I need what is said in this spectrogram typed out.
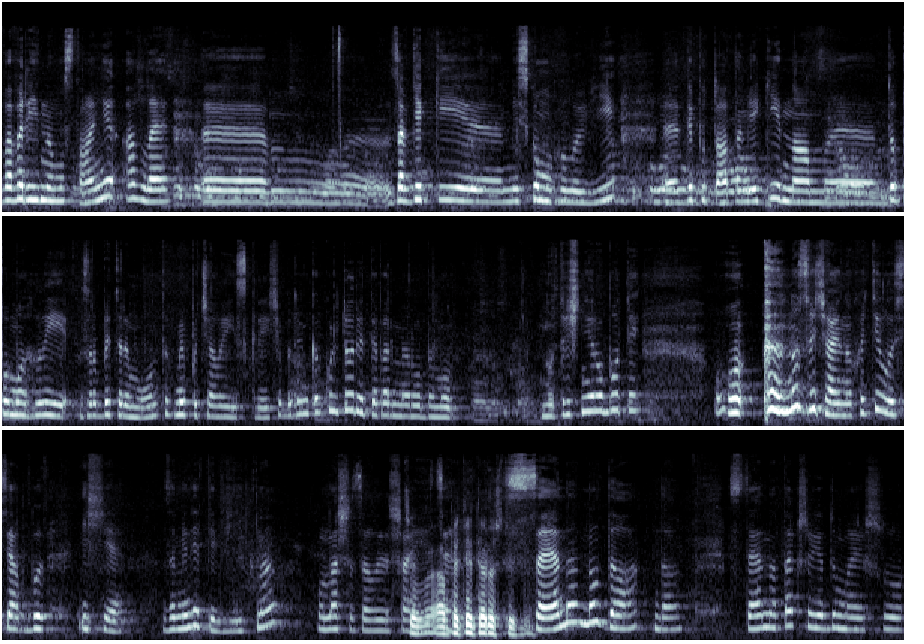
в аварійному стані, але е, завдяки міському голові, е, депутатам, які нам е, допомогли зробити ремонт, ми почали із криші будинка культури. Тепер ми робимо внутрішні роботи. О, ну, звичайно, хотілося б іще замінити вікна. У нас ще залишається. Сцена, ну да, да. Сцена. Так що я думаю, що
